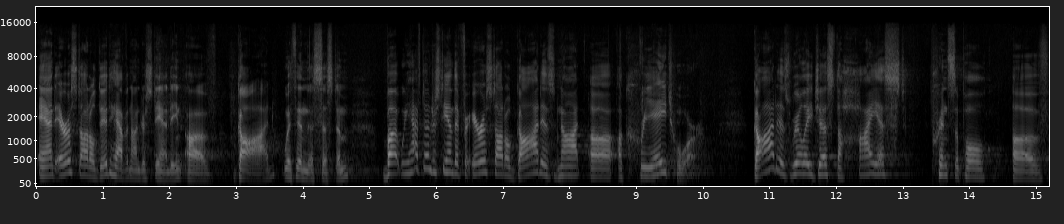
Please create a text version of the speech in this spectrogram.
And Aristotle did have an understanding of God within this system, But we have to understand that for Aristotle, God is not a, a creator. God is really just the highest principle of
